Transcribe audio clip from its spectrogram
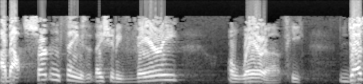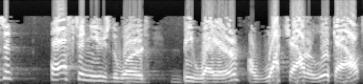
about certain things that they should be very aware of. He doesn't often use the word beware or watch out or look out.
